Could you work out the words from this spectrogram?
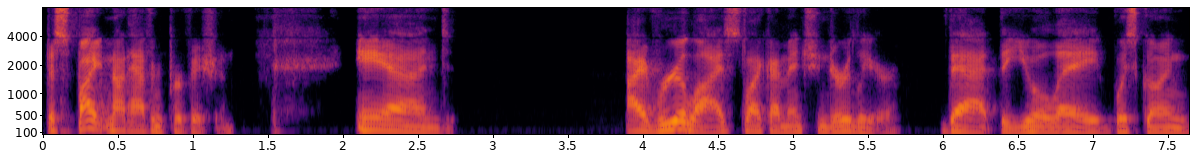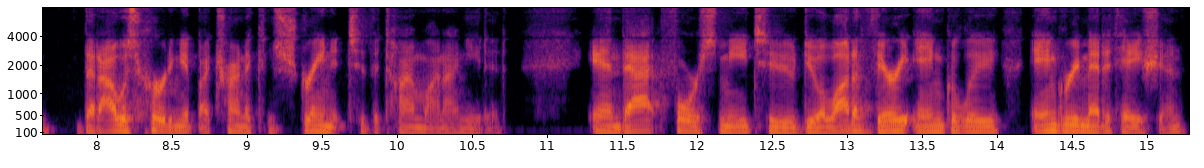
despite not having provision. And I realized, like I mentioned earlier, that the ULA was going, that I was hurting it by trying to constrain it to the timeline I needed. And that forced me to do a lot of very angry, angry meditation,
